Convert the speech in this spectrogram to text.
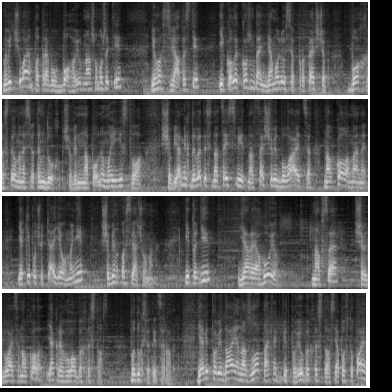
Ми відчуваємо потребу в Богові в нашому житті, Його святості. І коли кожен день я молюся про те, щоб Бог хрестив мене Святим Духом, щоб Він наповнив моє єство, щоб я міг дивитися на цей світ, на все, що відбувається навколо мене, які почуття є в мені, щоб він освячував мене. І тоді я реагую на все, що відбувається навколо, як реагував би Христос. Бо Дух Святий це робить. Я відповідаю на зло так, як відповів би Христос. Я поступаю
